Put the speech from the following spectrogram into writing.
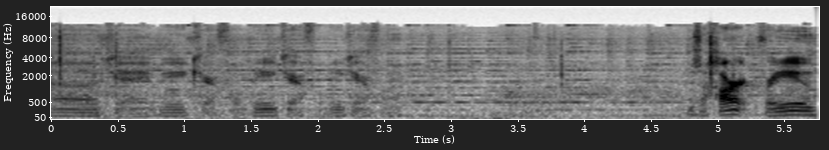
Okay, be careful, be careful, be careful. There's a heart for you.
